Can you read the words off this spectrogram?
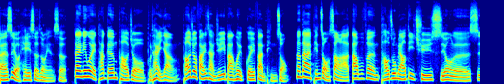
反而是有黑色这种颜色，但因为它跟葡萄酒不太一样，葡萄酒法定产区一般会规范品种。那当然品种上啦，大部分桃竹苗地区使用的是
